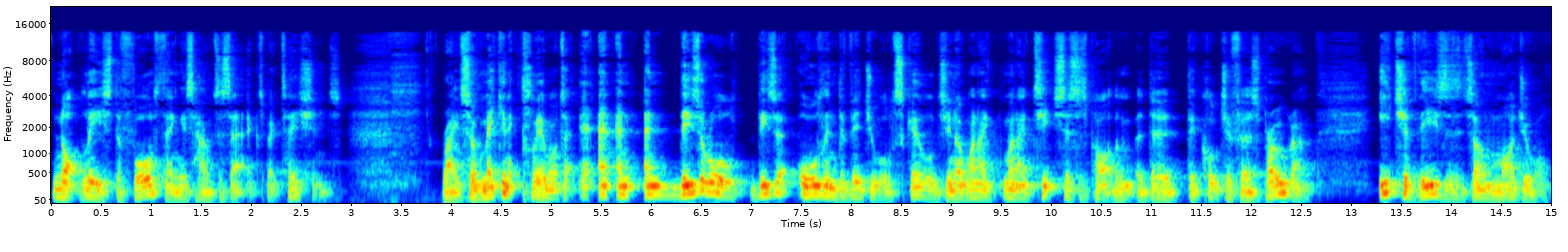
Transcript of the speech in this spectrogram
Not least, the fourth thing is how to set expectations. Right. So making it clear what to, and, and, and these are all, these are all individual skills. You know, when I, when I teach this as part of the, the, the culture first program, each of these is its own module.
